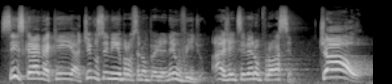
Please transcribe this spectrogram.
se inscreve aqui, ativa o sininho para você não perder nenhum vídeo. A gente se vê no próximo. Tchau!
